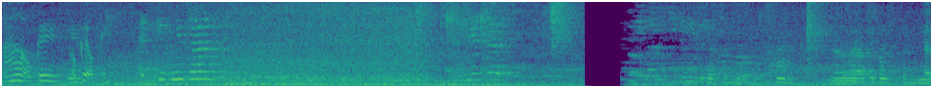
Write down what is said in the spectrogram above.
Ah, okay. Yes. Okay, okay. Excuse me, sir. Thank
